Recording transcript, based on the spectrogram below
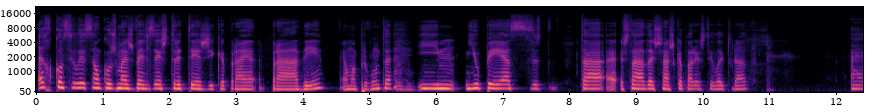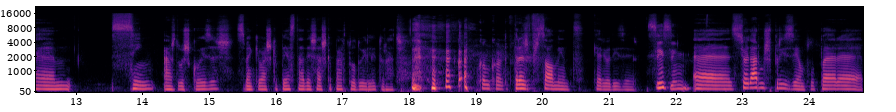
A reconciliação com os mais velhos é estratégica para a, para a AD? É uma pergunta. E, e o PS está, está a deixar escapar este eleitorado? Ahm, sim, às duas coisas, se bem que eu acho que o PS está a deixar escapar todo o eleitorado. Concordo. Transversalmente, quero eu dizer. Sim, sim. Ah, se olharmos, por exemplo, para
